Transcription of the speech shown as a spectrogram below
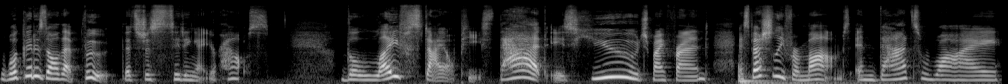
what good is all that food that's just sitting at your house? The lifestyle piece, that is huge, my friend, especially for moms. And that's why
